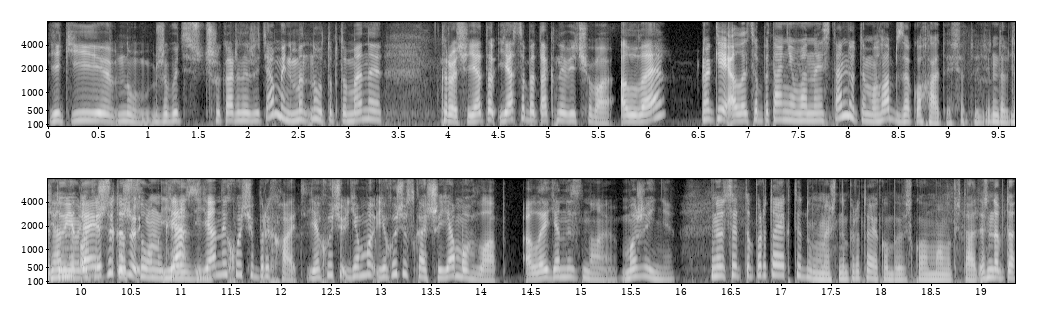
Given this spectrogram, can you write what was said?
які ну, живуть шикарне життя. Ну, тобто, мене. Коротше, я, я себе так не відчуваю. Але Окей, але це питання ванний стенду, ти могла б закохатися тоді. Ну, Тобто, я ти уявляєш я, стосунки я, з... я не хочу брехати. Я хочу, я, я хочу сказати, що я могла б, але я не знаю. Може і ні. Ну, це то про те, як ти думаєш, не про те, як обов'язково мало б стати. Ну, Тобто,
